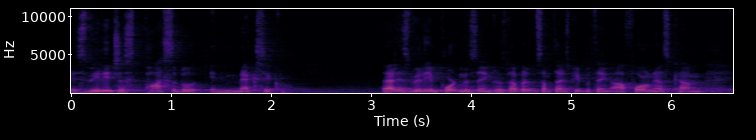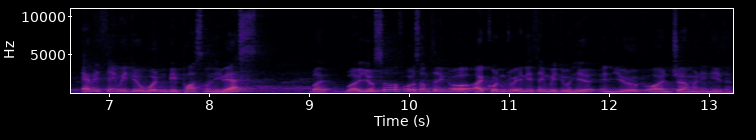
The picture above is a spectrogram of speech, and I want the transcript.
is really just possible in Mexico. That is really important to think because sometimes people think, ah, foreigners come, everything we do wouldn't be possible in the US by, by yourself or something, or I couldn't do anything we do here in Europe or in Germany neither.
